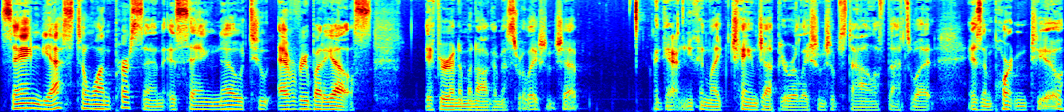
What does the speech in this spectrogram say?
Saying yes to one person is saying no to everybody else if you're in a monogamous relationship again, you can like change up your relationship style if that's what is important to you.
